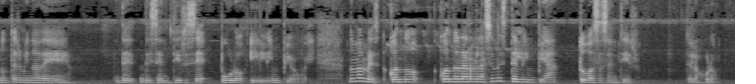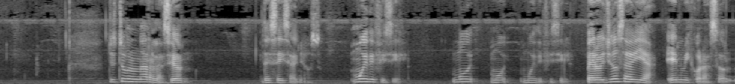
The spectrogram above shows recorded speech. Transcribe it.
no termina de, de, sentirse puro y limpio, güey. No mames, cuando, cuando la relación esté limpia, tú vas a sentir, te lo juro. Yo estuve en una relación de seis años, muy difícil, muy, muy, muy difícil. Pero yo sabía en mi corazón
